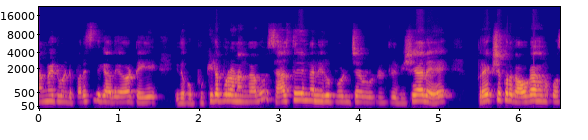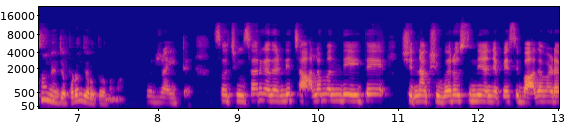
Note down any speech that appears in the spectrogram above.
నమ్మేటువంటి పరిస్థితి కాదు కాబట్టి ఇది ఒక పుక్కిట పురాణం కాదు. శాస్త్రీయంగా నిరూపించేటువంటి విషయాలే ప్రేక్షకులకు అవగాహన కోసం నేను చెప్పడం జరుగుతుందమ్మా. రైట్ సో చూసారు కదండి చాలా మంది అయితే నాకు షుగర్ వస్తుంది అని చెప్పేసి బాధపడే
